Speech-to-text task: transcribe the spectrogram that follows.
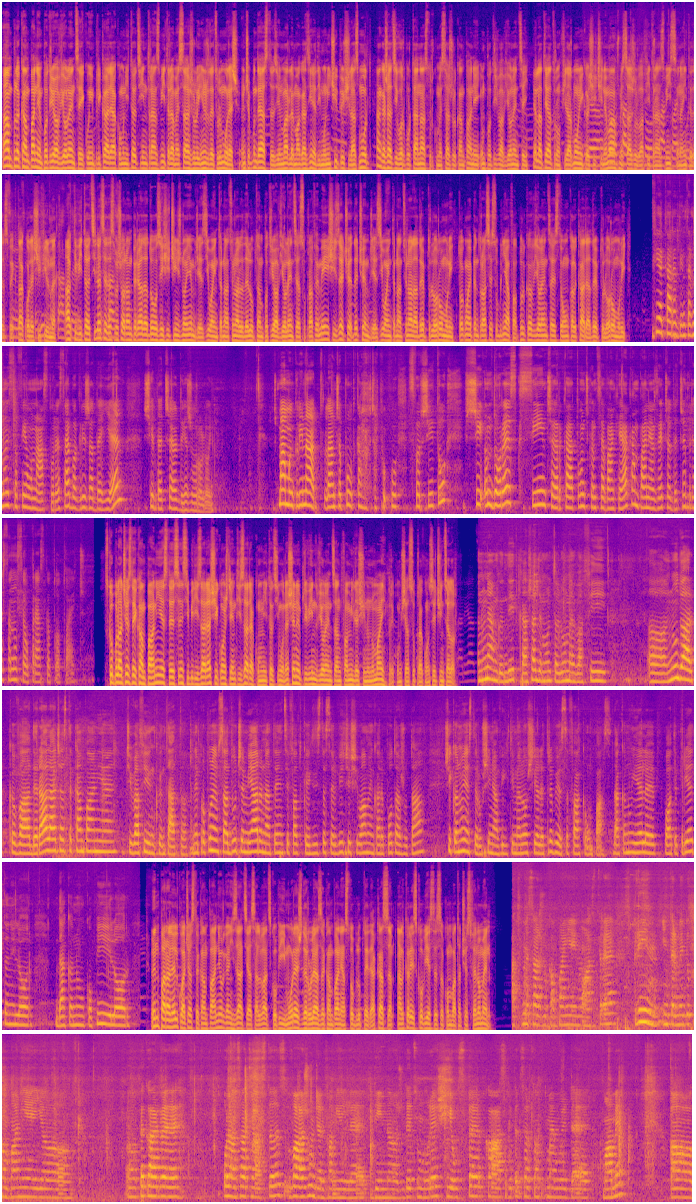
Amplă campanie împotriva violenței cu implicarea comunității în transmiterea mesajului în județul Mureș. Începând de astăzi, în marile magazine din municipiu și la Smurd, angajații vor purta nasturi cu mesajul campaniei împotriva violenței. Iar la teatru, filarmonică și cinema, mesajul va fi transmis înainte de spectacole și filme. Activitățile se desfășoară în perioada 25 noiembrie, Ziua Internațională de Luptă împotriva violenței asupra femeii și 10 decembrie, Ziua Internațională a Drepturilor Omului, tocmai pentru a se sublinia faptul că violența este o încălcare a drepturilor omului. Fiecare dintre noi să fie un asture, să aibă grijă de el și de cel din jurul lui. Și m-am înclinat la început, că am început cu sfârșitul și îmi doresc sincer că atunci când se va încheia campania 10 decembrie să nu se oprească totul aici. Scopul acestei campanii este sensibilizarea și conștientizarea comunității mureșene privind violența în familie și nu numai, precum și asupra consecințelor. Nu ne-am gândit că așa de multă lume va fi Uh, nu doar că va adera la această campanie, ci va fi încântată. Ne propunem să aducem iar în atenție faptul că există servicii și oameni care pot ajuta și că nu este rușinea victimelor și ele trebuie să facă un pas. Dacă nu ele, poate prietenilor, dacă nu copiilor. În paralel cu această campanie, organizația Salvați Copiii Mureș derulează campania Stop Luptei de Acasă, al cărei scop este să combată acest fenomen mesajul campaniei noastre prin intermediul campaniei uh, uh, pe care o lansați astăzi, va ajunge în familiile din uh, județul Mureș și eu sper ca să putem să ajutăm cât mai multe mame,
